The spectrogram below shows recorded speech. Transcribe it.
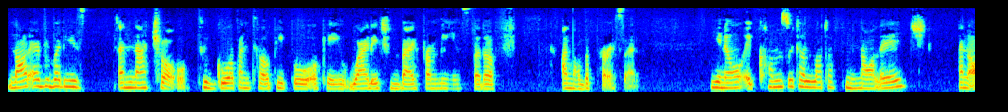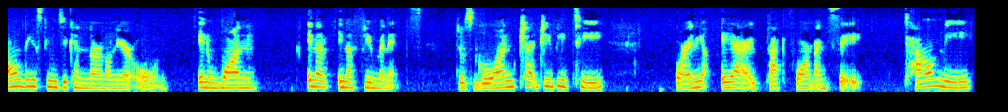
Not everybody is a natural to go up and tell people, okay, why they should buy from me instead of another person. You know, it comes with a lot of knowledge and all these things you can learn on your own in one in a in a few minutes. Just go on ChatGPT or any AI platform and say, tell me,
